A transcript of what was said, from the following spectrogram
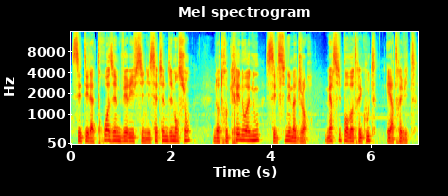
C'était la troisième vérif signée 7ème dimension. Notre créneau à nous, c'est le cinéma de genre. Merci pour votre écoute et à très vite.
